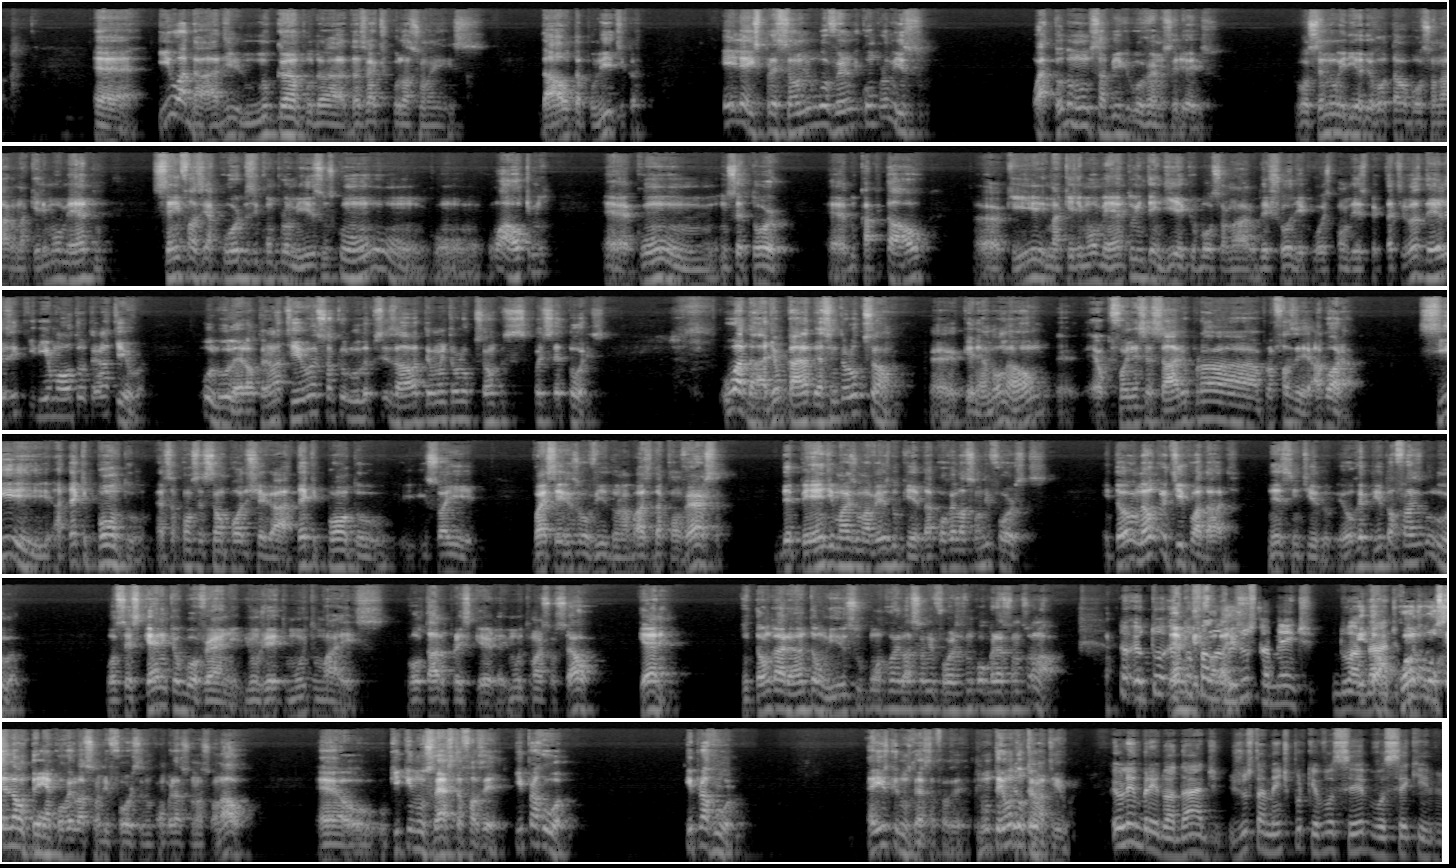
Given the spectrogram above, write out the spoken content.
É, e o Haddad, no campo da, das articulações da alta política, ele é a expressão de um governo de compromisso. Ué, todo mundo sabia que o governo seria isso. Você não iria derrotar o Bolsonaro naquele momento sem fazer acordos e compromissos com, com, com o Alckmin, é, com um, setor é, do capital é, que, naquele momento, entendia que o Bolsonaro deixou de corresponder às expectativas deles e queria uma outra alternativa. O Lula era alternativa, só que o Lula precisava ter uma interlocução com esses, com esses setores. O Haddad é o cara dessa interlocução. É, querendo ou não, é, é, o que foi necessário para fazer. Agora, se até que ponto essa concessão pode chegar, até que ponto isso aí vai ser resolvido na base da conversa, depende mais uma vez do que da correlação de forças. Então eu não critico o Haddad nesse sentido. Eu repito a frase do Lula. Vocês querem que eu governe de um jeito muito mais voltado para a esquerda e muito mais social? Querem. Então garantam isso com a correlação de forças no Congresso Nacional. Eu eu tô falando justamente do então, Haddad. Então, quando você não tem a correlação de forças no Congresso Nacional, é, o, o que, que nos resta fazer? Ir para a rua. Ir para a rua. É isso que nos resta fazer. Não tem outra eu, alternativa. Eu lembrei do Haddad justamente porque você, você que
